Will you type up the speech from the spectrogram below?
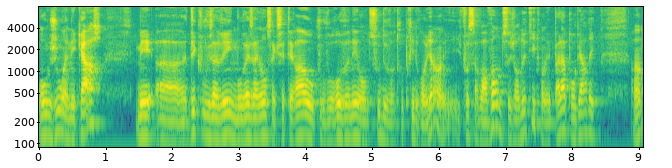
on, joue un écart, mais euh, dès que vous avez une mauvaise annonce, etc., ou que vous revenez en dessous de votre prix de revient, il faut savoir vendre ce genre de titre, on n'est pas là pour garder. Hein.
